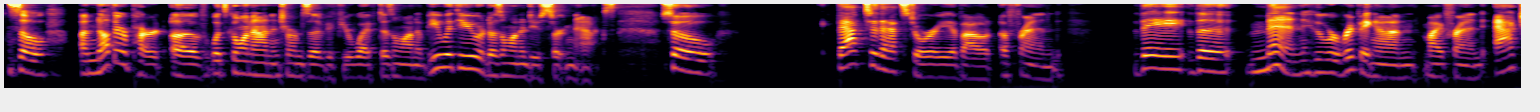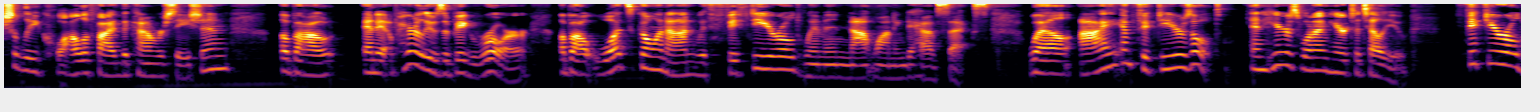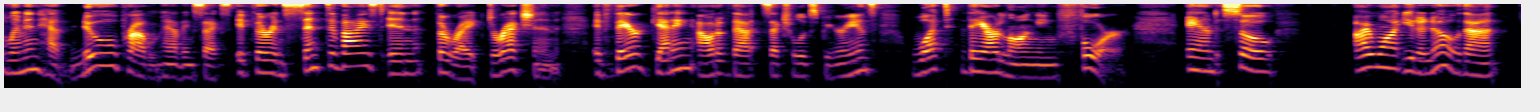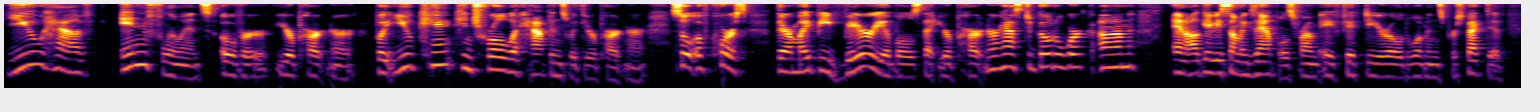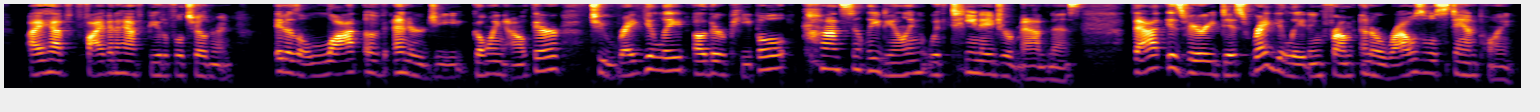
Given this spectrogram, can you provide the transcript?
So another part of what's going on in terms of if your wife doesn't want to be with you or doesn't want to do certain acts. So back to that story about a friend they the men who were ripping on my friend actually qualified the conversation about and it apparently was a big roar about what's going on with 50 year old women not wanting to have sex. Well, I am 50 years old, and here's what I'm here to tell you 50 year old women have no problem having sex if they're incentivized in the right direction. If they're getting out of that sexual experience what they are longing for. And so I want you to know that you have influence over your partner, but you can't control what happens with your partner. So, of course, there might be variables that your partner has to go to work on. And I'll give you some examples from a 50 year old woman's perspective. I have five and a half beautiful children. It is a lot of energy going out there to regulate other people, constantly dealing with teenager madness. That is very dysregulating from an arousal standpoint.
